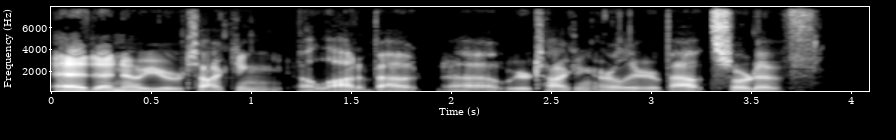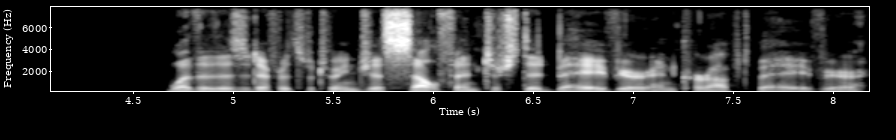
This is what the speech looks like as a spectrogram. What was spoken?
Ed, I know you were talking a lot about, uh, we were talking earlier about sort of whether there's a difference between just self interested behavior and corrupt behavior.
